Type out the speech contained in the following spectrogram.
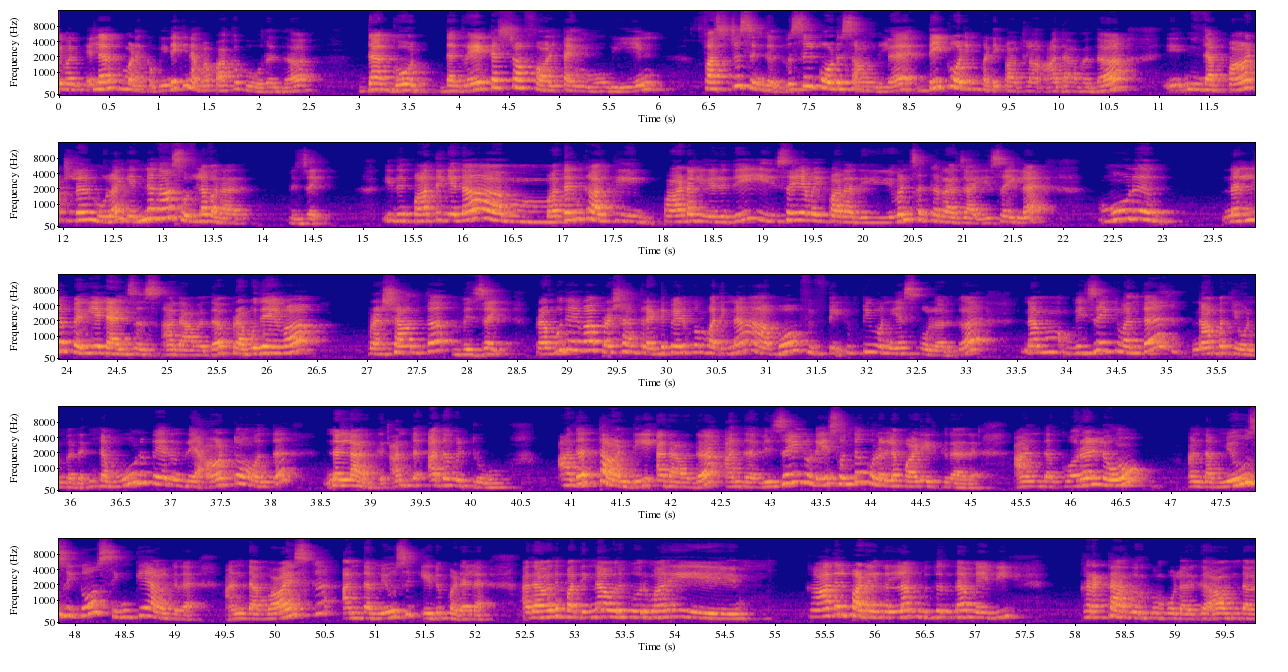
Everyone எல்லாருக்கும் வணக்கம். இன்னைக்கு நம்ம பார்க்க போறது the GOAT the greatest of all time மூவியின் first single whistle போடு சாங்ல டீகோடிங் பண்ணி பார்க்கலாம். அதாவது இந்த பாட்டுல மூலம் என்னதான் சொல்ல வராரு விஜய். இது பாத்தீங்கன்னா மதன் கார்கி பாடல் எழுதி இசையமைப்பாளர் யுவன் சங்கர் ராஜா இசையில மூணு நல்ல பெரிய டான்சர்ஸ் அதாவது பிரபுதேவா பிரசாந்த விஜய். பிரபுதேவா பிரசாந்த் ரெண்டு பேருக்கும் பார்த்தீங்கன்னா above fifty fifty one years போல இருக்கு. நம் விஜய்க்கு வந்து நாற்பத்தி ஒன்பது. இந்த மூணு பேருடைய ஆட்டம் வந்து நல்லா இருக்கு. அந்த அதை விட்டுருவோம். அதை தாண்டி அதாவது அந்த விஜயனுடைய சொந்த குரல்ல பாடி இருக்கிறாரு அந்த குரலும் அந்த மியூசிக்கும் சிங்கே ஆகல. அந்த வாய்ஸ்க்கு அந்த மியூசிக் எடுபடலை. அதாவது பார்த்தீங்கன்னா அவருக்கு ஒரு மாதிரி காதல் பாடல்கள்லாம் கொடுத்துருந்தா மேபி கரெக்டாக இருக்கும் போல இருக்கு. அந்த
